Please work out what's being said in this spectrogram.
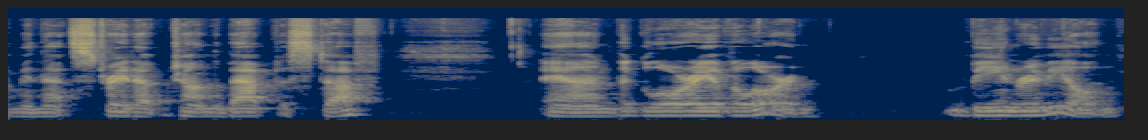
I mean, that's straight up John the Baptist stuff. And the glory of the Lord being revealed.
